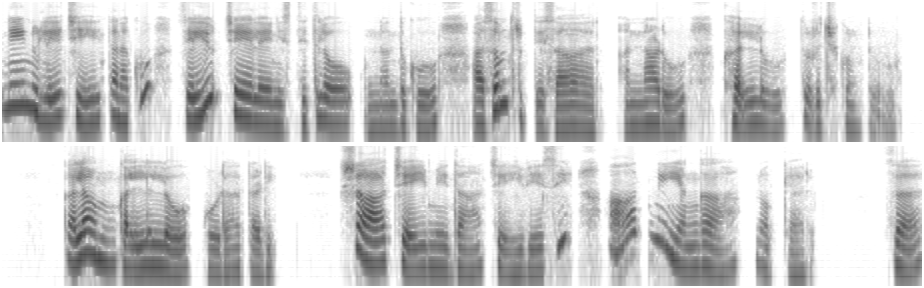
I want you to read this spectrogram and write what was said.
నేను లేచి తనకు సెల్యూట్ చేయలేని స్థితిలో ఉన్నందుకు అసంతృప్తి సార్ అన్నాడు కళ్ళు తుడుచుకుంటూ. కలాం కళ్ళల్లో కూడా తడి. షా చేయి మీద చేయి వేసి ఆత్మీయంగా నొక్కారు. సార్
